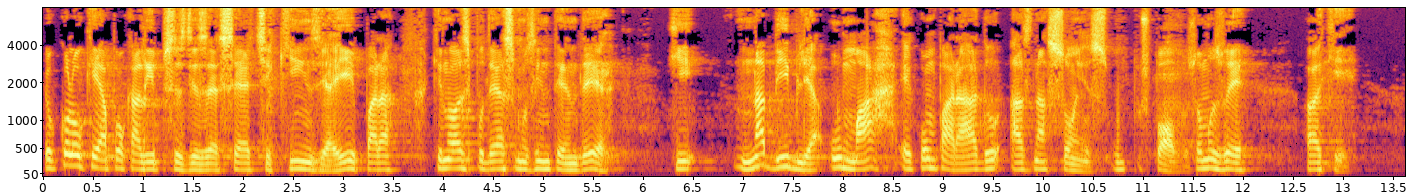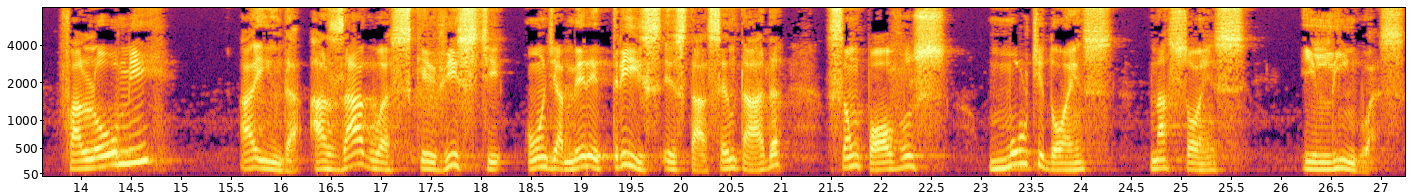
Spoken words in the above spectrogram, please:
Eu coloquei Apocalipse 17, 15 aí para que nós pudéssemos entender que na Bíblia, o mar é comparado às nações, os povos. Vamos ver aqui. Falou-me ainda: As águas que viste onde a meretriz está sentada são povos, multidões, nações e línguas.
